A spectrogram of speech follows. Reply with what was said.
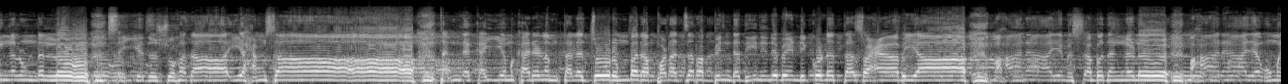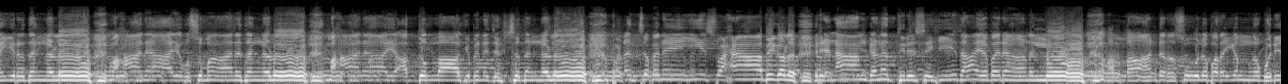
ബദിരീങ്ങളുണ്ടല്ലോ സയ്യദ് ഹംസ. തന്റെ കയ്യും കരളും തലച്ചോറും വരെ പടച്ച റബ്ബിന്റെ ദീനിന് വേണ്ടി കൊടുത്ത സ്വഹാബിയ. മഹാനായ മിസ്ബദങ്ങൾ മഹാനായ ഉമൈരതങ്ങൾ മഹാനായ ഉസ്മാനതങ്ങൾ മഹാനായ അബ്ദുല്ലാഹിബിന് ജക്ഷതങ്ങൾ പടച്ചവനെ ഈ സ്വഹാബികൾ രണാങ്കണത്തിൽ ഷഹീദായവരാണല്ലോ. അള്ളാന്റെ റസൂൽ പറയുന്ന ഒരു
